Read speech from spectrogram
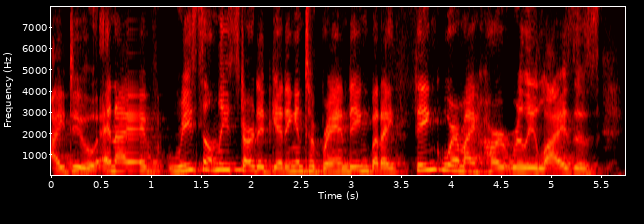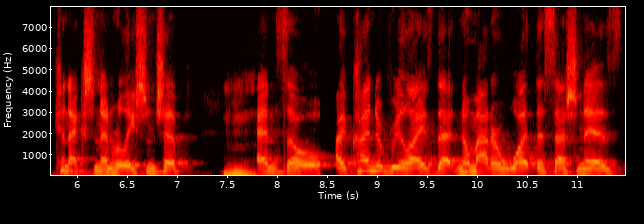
I do. And I've recently started getting into branding, but I think where my heart really lies is connection and relationship. Mm. And so I've kind of realized that no matter what the session is,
